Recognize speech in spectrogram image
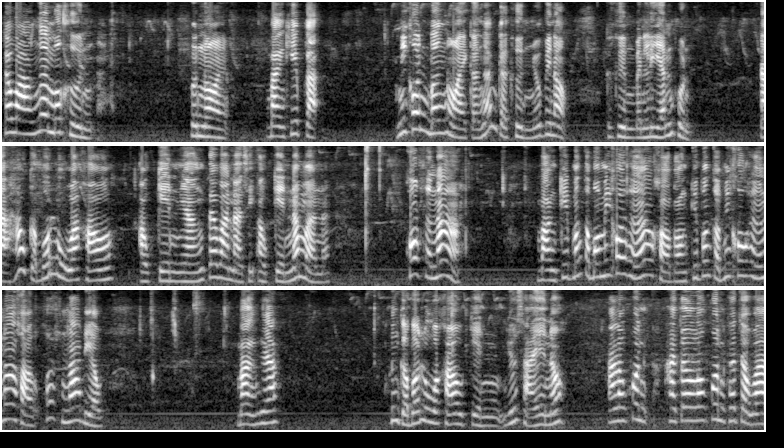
แต่ว่าเงินเมื่อคืนเพิ่นน้อย บางคลิปกะมีคนเบิ่งหน่อยกับเงินก็ขึ้นอยู่พี่น้องก็ขึ้นเป็นเหรียญพุ่น กะเฮาก็บ่รู้ว่าเขาเอาเกณฑ์หยังแต่ว่าน่าสิเอาเกณฑ์นำมันนะโฆษณาบางคลิปมันก็บ่มีโฆษณาขาบางคลิปมันก็มีโฆษณาเขาโฆษณาเดียว บางเทื่อเพิ่งก็บ่รู้ว่าเขาเอาเกณฑ์อยู่ไสเนาะถ้าเราคนถ้าเจ้าเราคนเขาจะว่า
